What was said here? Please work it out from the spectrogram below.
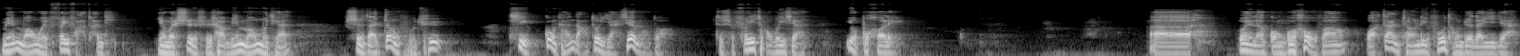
民盟为非法团体，因为事实上民盟目前是在政府区替共产党做眼线工作，这是非常危险又不合理。呃，为了巩固后方，我赞成立夫同志的意见。”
